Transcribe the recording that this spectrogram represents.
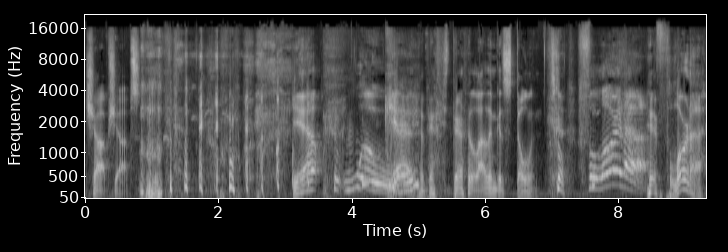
chop shops. yeah, Whoa. yeah. Apparently, apparently, a lot of them get stolen. Florida. Florida,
